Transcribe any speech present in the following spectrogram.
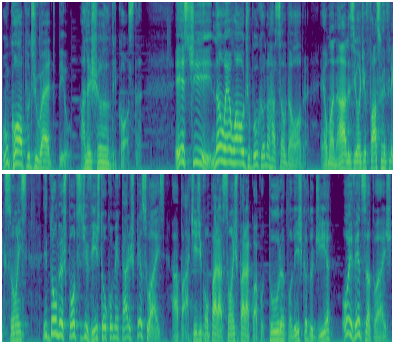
Um copo de Red Pill, Alexandre Costa. Este não é um audiobook ou narração da obra, é uma análise onde faço reflexões e dou meus pontos de vista ou comentários pessoais, a partir de comparações para com a cultura, política do dia ou eventos atuais,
